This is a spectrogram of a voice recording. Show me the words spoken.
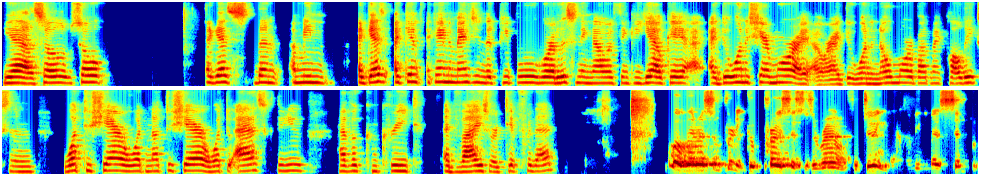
Yeah. So so I guess then I mean I guess I can I can imagine that people who are listening now are thinking, yeah, okay, I, I do want to share more, I, or I do want to know more about my colleagues and what to share or what not to share or what to ask. Do you have a concrete advice or tip for that? Well, there are some pretty good processes around for doing that. I mean, the most simple,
